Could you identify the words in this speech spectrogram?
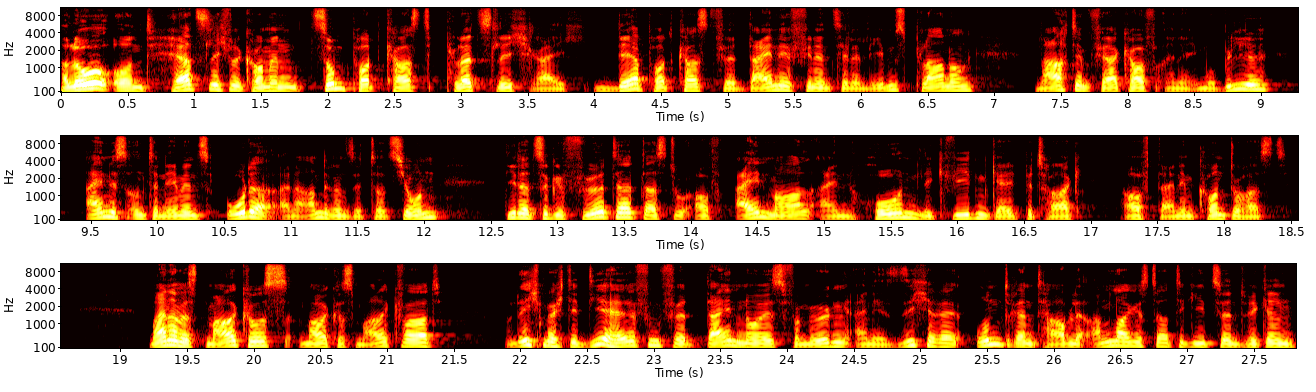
Hallo und herzlich willkommen zum Podcast Plötzlich Reich, der Podcast für deine finanzielle Lebensplanung nach dem Verkauf einer Immobilie, eines Unternehmens oder einer anderen Situation, die dazu geführt hat, dass du auf einmal einen hohen liquiden Geldbetrag auf deinem Konto hast. Mein Name ist Markus, Markus Marquardt und ich möchte dir helfen, für dein neues Vermögen eine sichere und rentable Anlagestrategie zu entwickeln,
